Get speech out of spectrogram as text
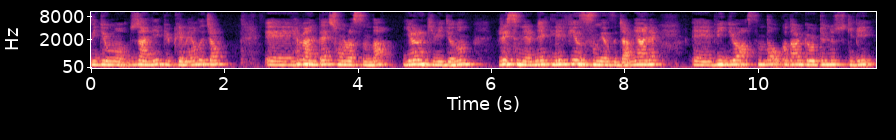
videomu düzenleyip yüklemeye alacağım. Ee, hemen de sonrasında yarınki videonun resimlerini ekleyip yazısını yazacağım. Yani e, video aslında o kadar gördüğünüz gibi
